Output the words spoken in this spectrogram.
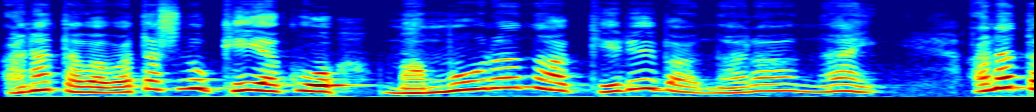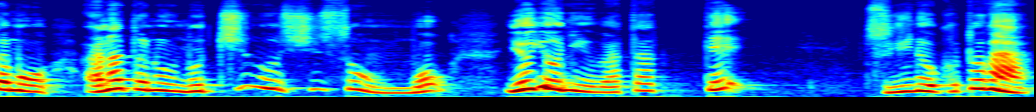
あなたは私の契約を守らなければならない。あなたもあなたの後の子孫も世々にわたって次のことが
